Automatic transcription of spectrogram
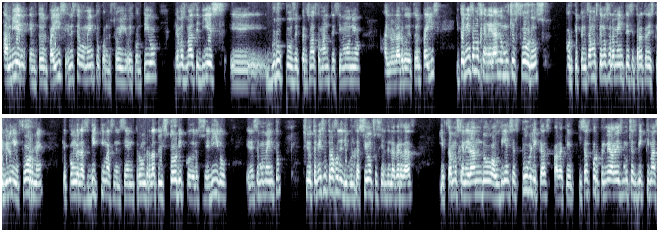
también en todo el país. En este momento, cuando estoy hoy contigo, tenemos más de 10 eh, grupos de personas tomando testimonio a lo largo de todo el país. Y también estamos generando muchos foros porque pensamos que no solamente se trata de escribir un informe que ponga a las víctimas en el centro, un relato histórico de lo sucedido, en ese momento, sino también es un trabajo de divulgación social de la verdad y estamos generando audiencias públicas para que quizás por primera vez muchas víctimas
